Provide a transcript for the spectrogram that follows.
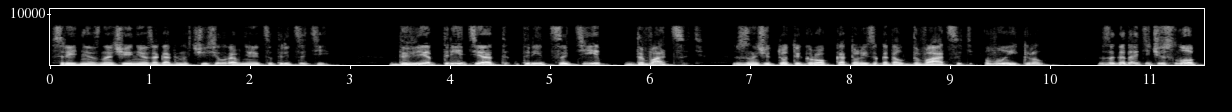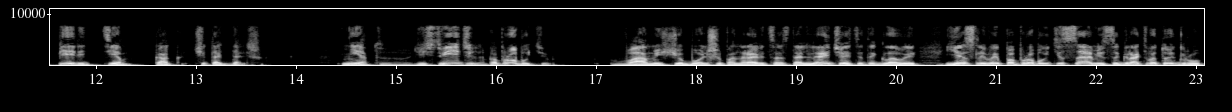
Среднее значение загаданных чисел равняется 30. Две трети от 30 – 20. Значит, тот игрок, который загадал 20, выиграл. Загадайте число перед тем, как читать дальше. Нет, действительно, попробуйте. Вам еще больше понравится остальная часть этой главы, если вы попробуете сами сыграть в эту игру.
